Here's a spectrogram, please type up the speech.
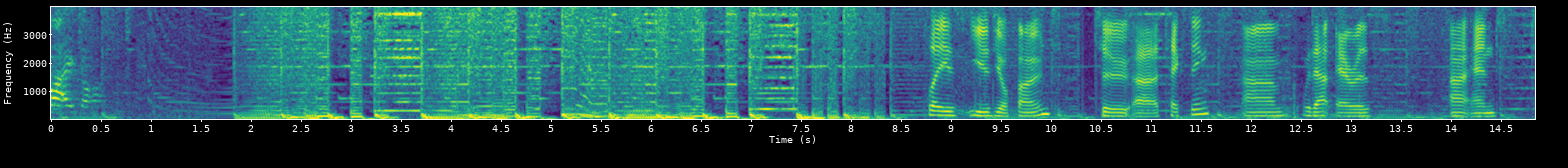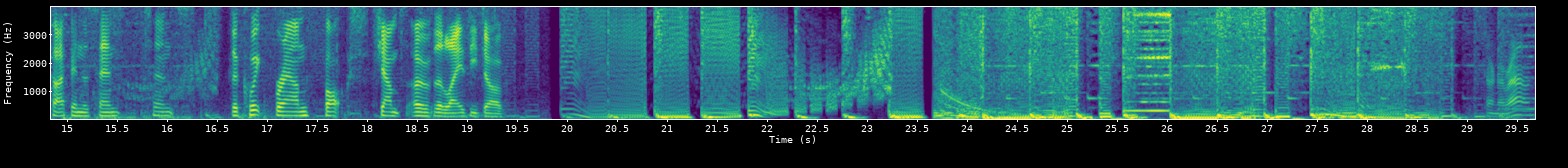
My god. Please use your phone to, to uh, texting um, without errors uh, and type in the sentence The quick brown fox jumps over the lazy dog. Turn around.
